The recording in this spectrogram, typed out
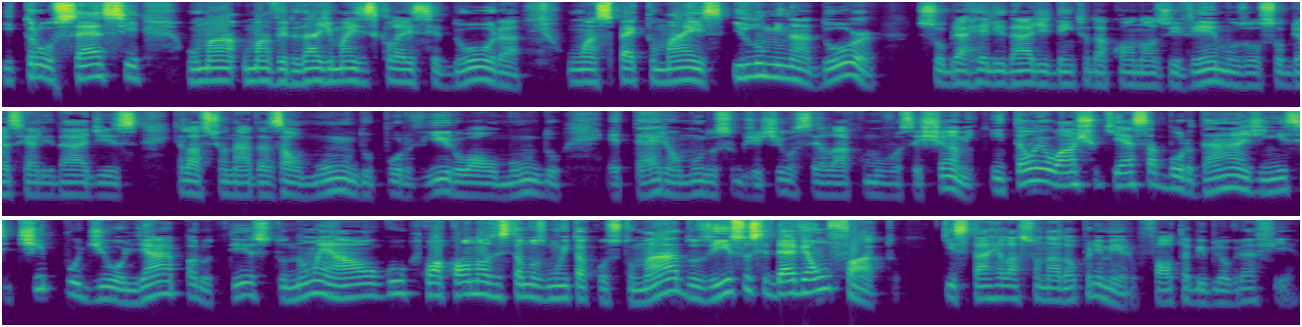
e trouxesse uma, uma verdade mais esclarecedora, um aspecto mais iluminador sobre a realidade dentro da qual nós vivemos ou sobre as realidades relacionadas ao mundo por vir ou ao mundo etéreo, ao mundo subjetivo, sei lá como você chame. Então eu acho que essa abordagem, esse tipo de olhar para o texto não é algo com a qual nós estamos muito acostumados e isso se deve a um fato que está relacionado ao primeiro, falta bibliografia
